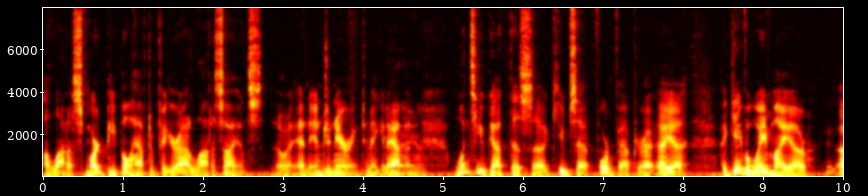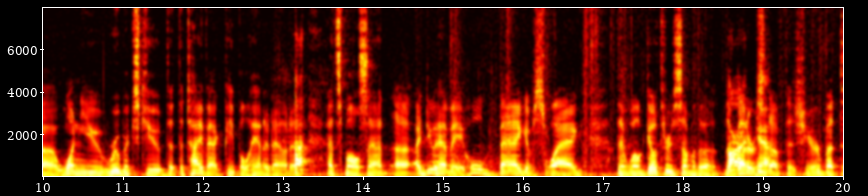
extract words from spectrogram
a lot of smart people have to figure out a lot of science uh, and engineering to make it happen. yeah. Once you've got this uh, CubeSat form factor, I, I, uh, I gave away my uh, uh, 1U Rubik's Cube that the Tyvak people handed out at, at SmallSat. Uh, I do have a whole bag of swag that will go through some of the, the All right, better yeah. stuff this year. But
